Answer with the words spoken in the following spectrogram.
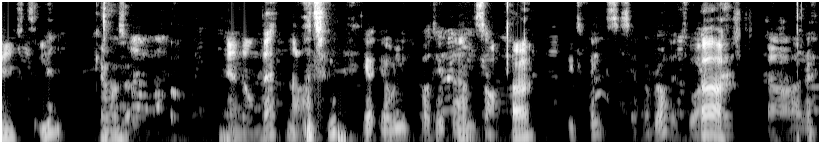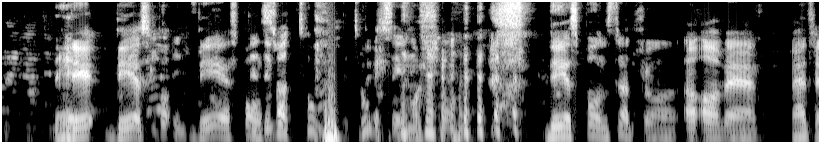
rikt liv, kan man säga. And on that note, jag, jag vill bara ta upp en sak. Ja. Ditt face ser så jävla bra ut. Så. Ah, ja, det, det, är spo, det är Det, det sponsrat. bara tog, det tog sig i morse. Det är sponsrat från, av, eh, vad heter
